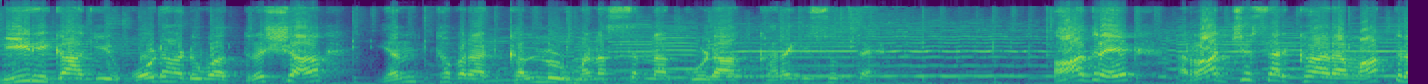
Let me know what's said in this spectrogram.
ನೀರಿಗಾಗಿ ಓಡಾಡುವ ದೃಶ್ಯ ಎಂಥವರ ಕಲ್ಲು ಮನಸ್ಸನ್ನ ಕೂಡ ಕರಗಿಸುತ್ತೆ. ಆದರೆ ರಾಜ್ಯ ಸರ್ಕಾರ ಮಾತ್ರ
